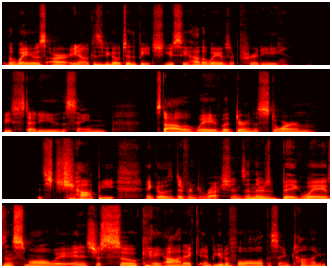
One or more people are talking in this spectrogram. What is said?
the waves are, you know, because if you go to the beach, you see how the waves are pretty, pretty steady, the same style of wave. But during the storm, it's choppy and goes in different directions and there's big waves and small waves and it's just so chaotic and beautiful all at the same time.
